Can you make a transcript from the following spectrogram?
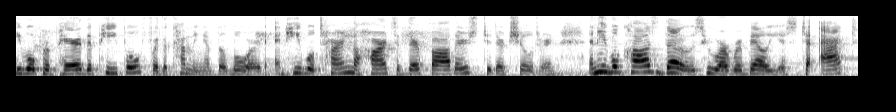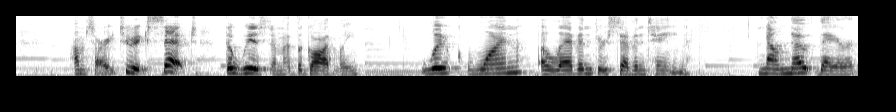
He will prepare the people for the coming of the Lord, and he will turn the hearts of their fathers to their children, and he will cause those who are rebellious to act, I'm sorry, to accept the wisdom of the godly. Luke 1 11 through 17. Now, note there,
